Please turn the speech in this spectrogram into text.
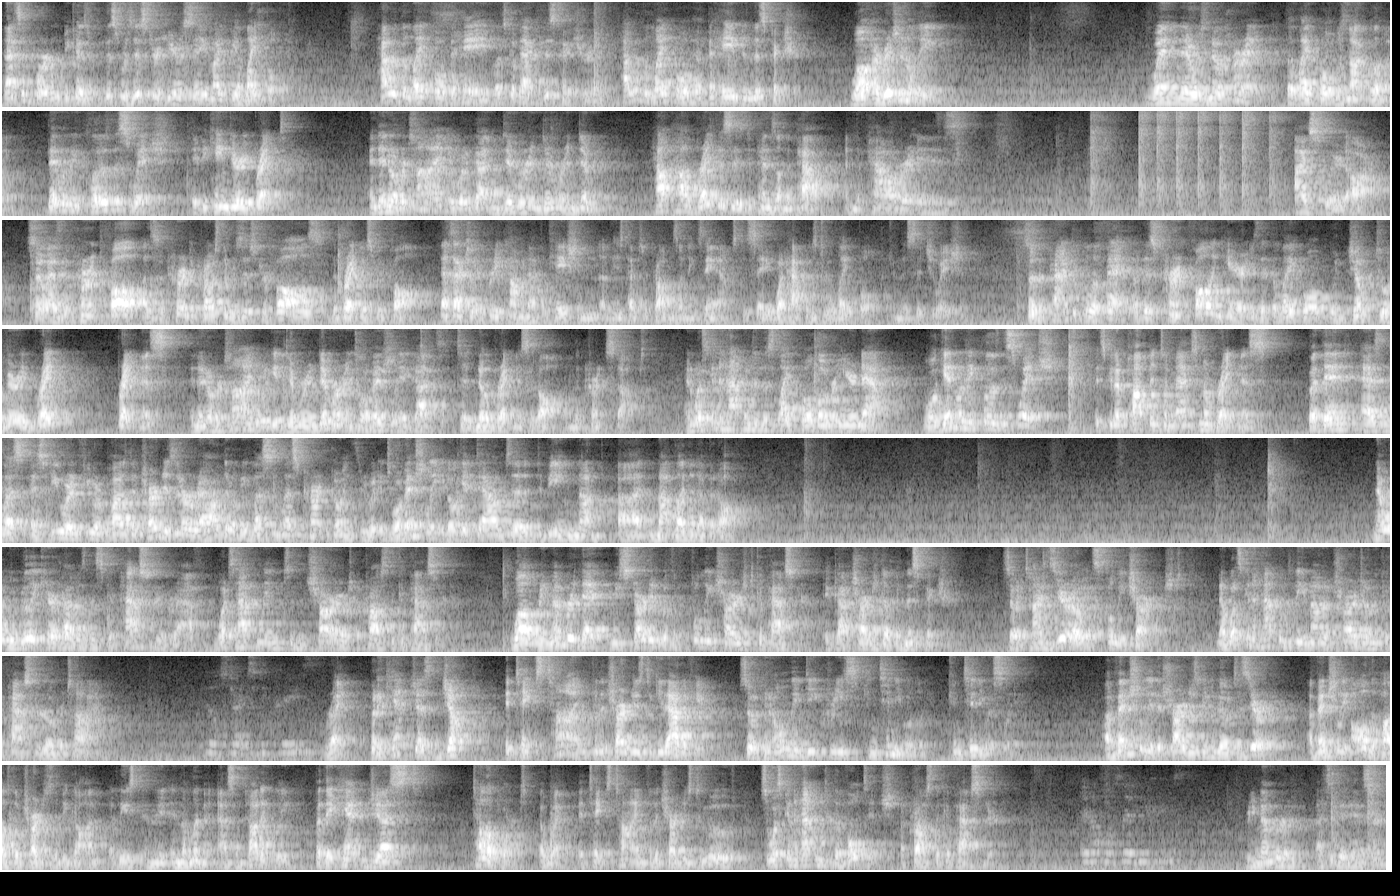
That's important because this resistor here, say, might be a light bulb. How would the light bulb behave? Let's go back to this picture. How would the light bulb have behaved in this picture? Well, originally, when there was no current, the light bulb was not glowing. Then when we closed the switch, it became very bright. And then over time, it would have gotten dimmer and dimmer and dimmer. How, how bright this is depends on the power, and the power is I squared R. So as the current fall, as the current across the resistor falls, the brightness would fall. That's actually a pretty common application of these types of problems on exams to say what happens to a light bulb in this situation. So the practical effect of this current falling here is that the light bulb would jump to a very bright brightness, and then over time it would get dimmer and dimmer until eventually it got to no brightness at all when the current stopped. And what's going to happen to this light bulb over here now? Well, again, when we close the switch, it's going to pop into maximum brightness, but then as, less, as fewer and fewer positive charges are around, there will be less and less current going through it until eventually it'll get down to, to being not, uh, not lighted up at all. Now what we really care about is this capacitor graph. What's happening to the charge across the capacitor? Well, remember that we started with a fully charged capacitor. It got charged up in this picture. So at time zero, it's fully charged. Now what's going to happen to the amount of charge on the capacitor over time? It'll start to decrease. Right, but it can't just jump. It takes time for the charges to get out of here. So it can only decrease continually, continuously. Eventually the charge is going to go to zero. Eventually all the positive charges will be gone, at least in the, in the limit, asymptotically, but they can't just teleport away. It takes time for the charges to move. So what's going to happen to the voltage across the capacitor? It'll also decrease. Remember, that's a good answer.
